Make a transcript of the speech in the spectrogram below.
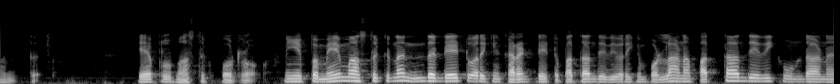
மந்த்து ஏப்ரல் மாதத்துக்கு போடுறோம். நீங்கள் இப்போ மே மாதத்துக்குன்னா இந்த டேட் வரைக்கும் கரண்ட் டேட்டு பத்தாந்தேதி வரைக்கும் போடலாம். ஆனால் பத்தாந்தேதிக்கு உண்டான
